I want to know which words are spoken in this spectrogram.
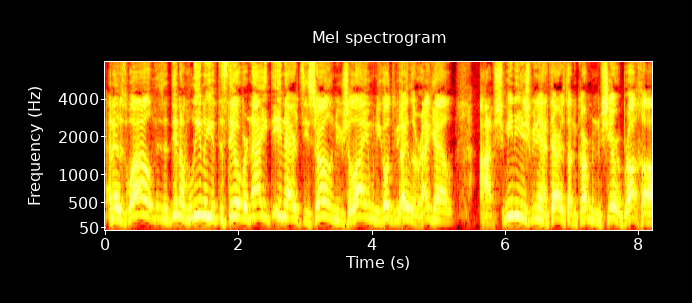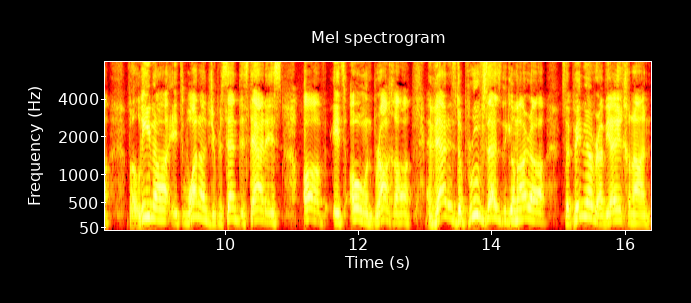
and as well there's a din of lina. You have to stay overnight in Eretz Yisrael in Yerushalayim when you go to be Eila Regel. Av Shmini Shmini Atzeres on Karbon Vishir Ubracha Velina. It's 100 percent the status of its own bracha, and that is the proof says the Gemara, it's the opinion of Rav Yechanan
